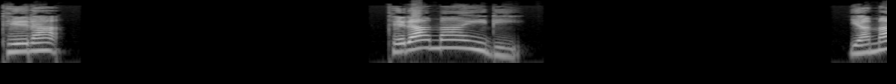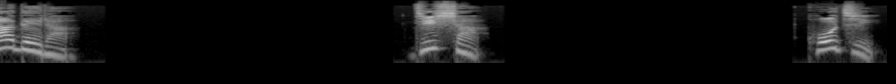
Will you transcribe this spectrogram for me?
대라, 대라마이리. 山寺寺社故事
